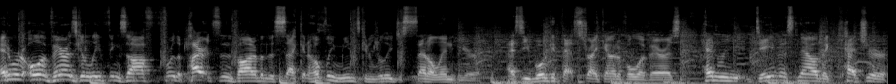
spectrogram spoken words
Edward Olivares is going to lead things off for the Pirates in the bottom of the second. Hopefully Means can really just settle in here as he will get that strikeout of Olivares. Henry Davis now the catcher,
